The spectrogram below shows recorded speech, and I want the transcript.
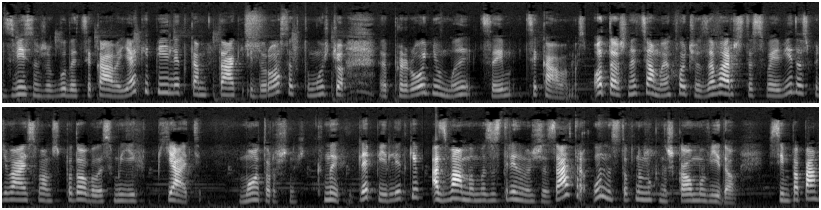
Звісно ж, буде цікава як і підліткам, так і дорослих, тому що е, природньо ми цим цікавимось. Отож, на цьому я хочу завершити своє відео. Сподіваюся, вам сподобались моїх 5 моторошних книг для підлітків. А з вами ми зустрінемося завтра у наступному книжковому відео. Всім па-па!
